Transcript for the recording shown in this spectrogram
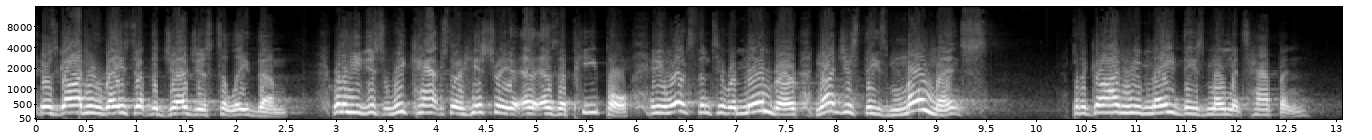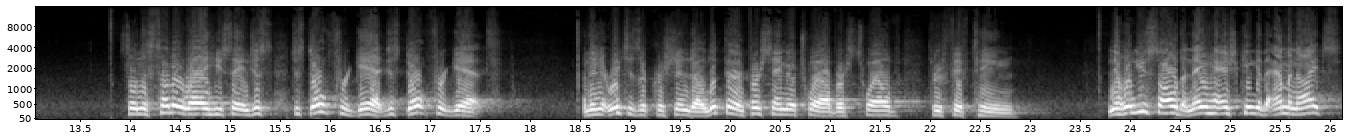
It was God who raised up the judges to lead them. Really, He just recaps their history as a people. And He wants them to remember not just these moments, but the God who made these moments happen. So in a subtle way, He's saying, just, just don't forget. Just don't forget. And then it reaches a crescendo. Look there in 1 Samuel 12, verse 12 through 15. Now, when you saw the Nahash, king of the Ammonites,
